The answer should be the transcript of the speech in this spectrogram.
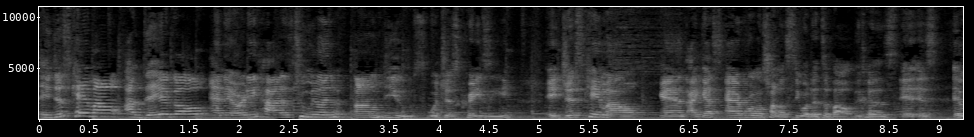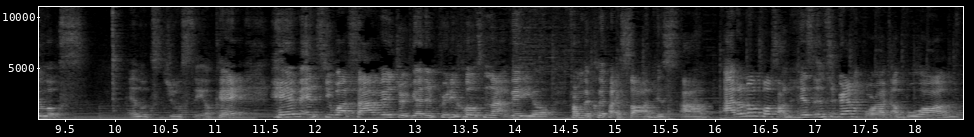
It just came out a day ago and it already has 2 million um, views, which is crazy. It just came out and I guess everyone's trying to see what it's about because it is it looks it looks juicy, okay? Him and Tiwa Savage are getting pretty close in that video from the clip I saw on his um I don't know if it was on his Instagram or like a blog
